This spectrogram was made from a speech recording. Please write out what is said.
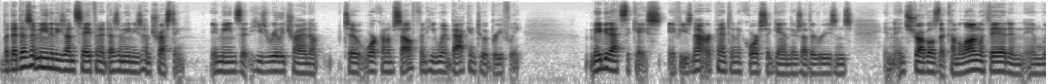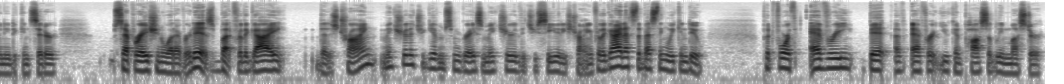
But that doesn't mean that he's unsafe and it doesn't mean he's untrusting. It means that he's really trying to, to work on himself and he went back into it briefly. Maybe that's the case. If he's not repentant, of course, again, there's other reasons and, and struggles that come along with it, and, and we need to consider separation, whatever it is. But for the guy that is trying, make sure that you give him some grace and make sure that you see that he's trying. For the guy, that's the best thing we can do. Put forth every bit of effort you can possibly muster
